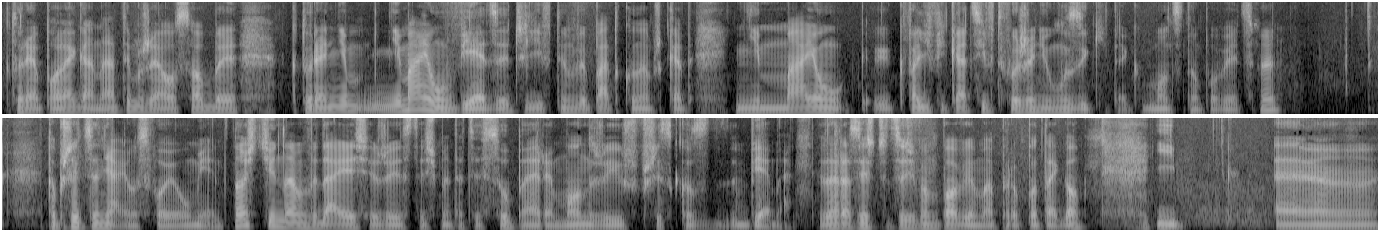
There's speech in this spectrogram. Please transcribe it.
które polega na tym, że osoby, które nie, nie mają wiedzy, czyli w tym wypadku na przykład nie mają kwalifikacji w tworzeniu muzyki, tak mocno powiedzmy, to przeceniają swoje umiejętności. Nam wydaje się, że jesteśmy tacy super mądrzy, już wszystko wiemy. Zaraz jeszcze coś wam powiem a propos tego. I e,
